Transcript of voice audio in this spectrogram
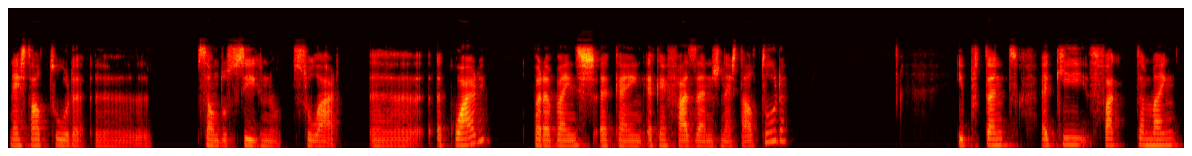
nesta altura uh, são do signo solar uh, Aquário. Parabéns a quem, a quem faz anos nesta altura. E, portanto, aqui de facto também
